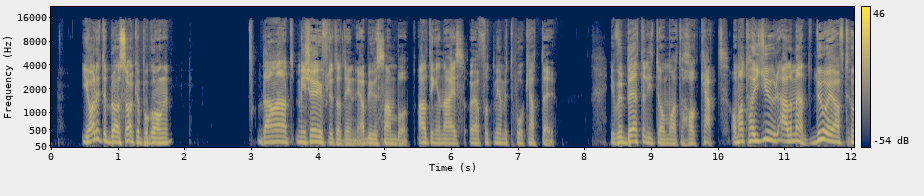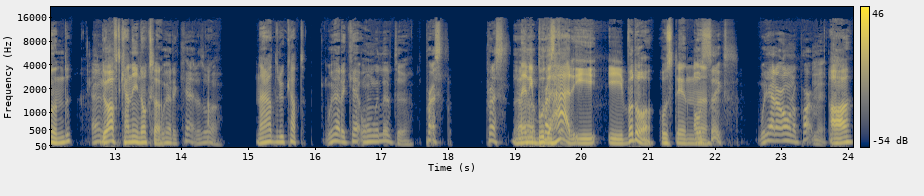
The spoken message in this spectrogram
jag har lite bra saker på gång. Bland annat, min tjej har ju flyttat in, jag har blivit sambo. Allting är nice och jag har fått med mig två katter. Jag vill berätta lite om att ha katt. Om att ha djur allmänt. Du har ju haft hund. Du har haft kanin också. We had a cat as well. När hade du katt? We had a cat when we lived here. Preston. Preston. Men ni uh, bodde Preston. här i, i vadå? Hos din... Oh six. We had our own apartment. Ja.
